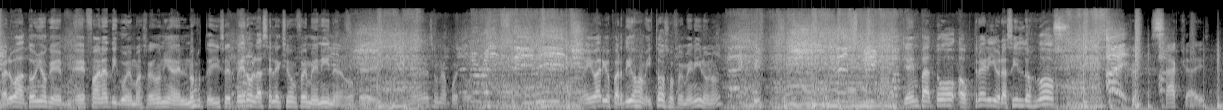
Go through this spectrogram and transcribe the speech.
Saludos a Toño que es fanático de Macedonia del Norte, dice, pero la selección femenina. Ok. Es una apuesta. Hay varios partidos amistosos femeninos, ¿no? Sí. Ya empató Australia y Brasil 2-2. Hey, Saca eso.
